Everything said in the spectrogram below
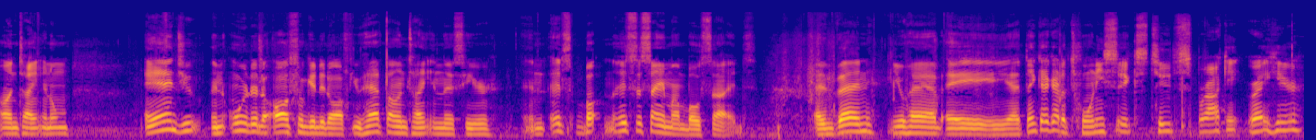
untighten them. And you, in order to also get it off, you have to untighten this here. And it's it's the same on both sides. And then you have a, I think I got a 26 tooth sprocket right here.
